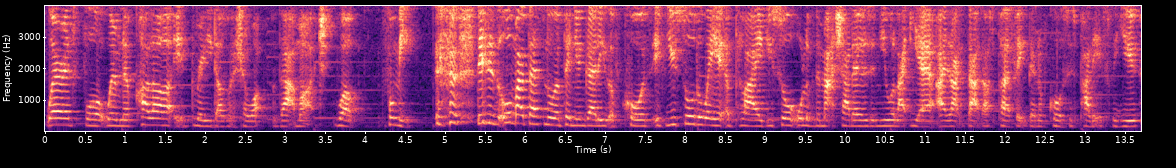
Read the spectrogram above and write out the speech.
Whereas for women of color it really doesn't show up that much. Well for me. This is all my personal opinion girlies of course. If you saw the way it applied you saw all of the matte shadows and you were like yeah I like that. That's perfect then of course this palette is for you.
